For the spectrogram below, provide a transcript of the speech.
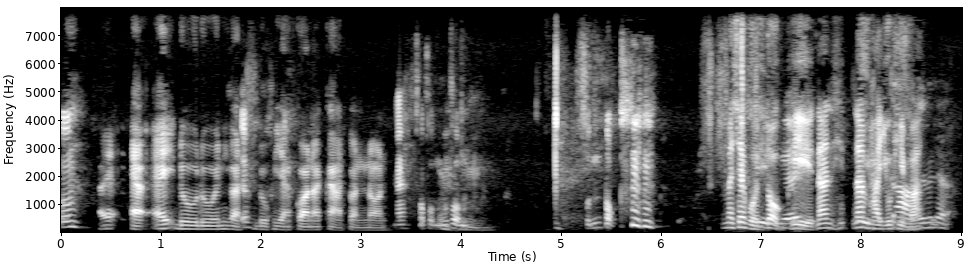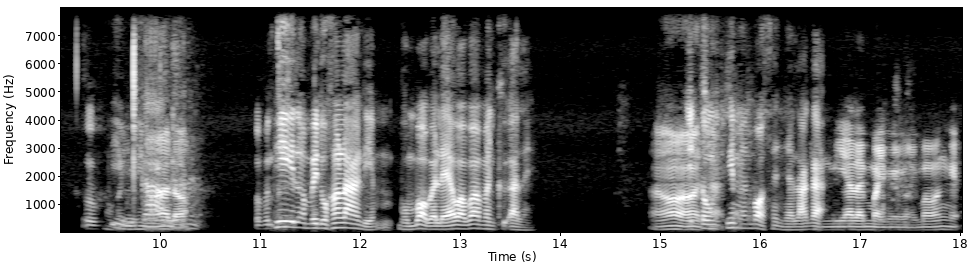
ผมไอ้แอบไอ้ดูดูนี่ก่อนดูพยากรณ์อากาศก่อนนอนนะครับผมครับผมอืมฝนตก ไม่ใช่ฝนตกพี่ นั่นนั่นพายุหิมะใช่ไหเนี่ยเออพี่อยู่หิกลางมะเหรอเนี่ยฝนตกพี่เราไปดูข้างล่างดิผมบอกไปแล้วว่าว่ามันคืออะไรอ๋อไอ้ตรงใช่ที่มันบอกสัญลักษณ์มัอะนมีอะไรใหม่ๆมาบ้างเนี่ย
